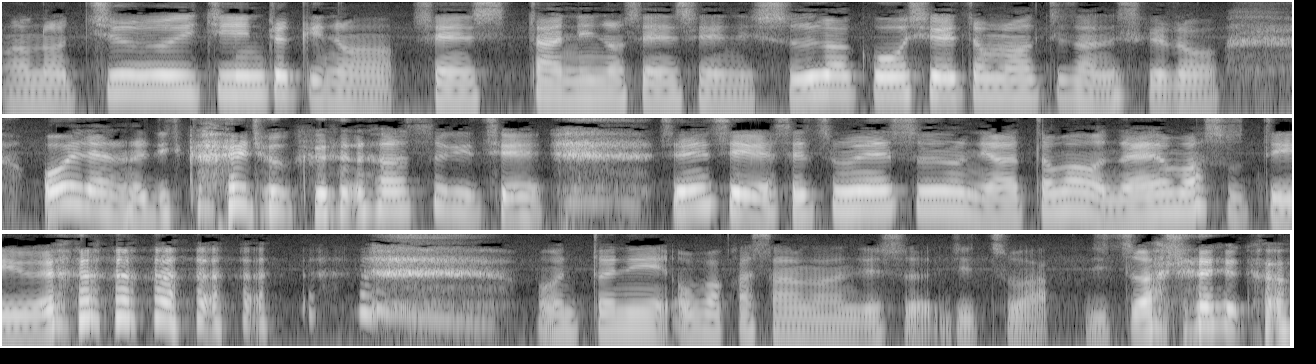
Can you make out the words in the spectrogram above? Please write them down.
あの、中1の時の先生、担任の先生に数学を教えてもらってたんですけど、おいらの理解力なすぎて、先生が説明するのに頭を悩ますっていう 本当におバカさんなんです、実は。実はというか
